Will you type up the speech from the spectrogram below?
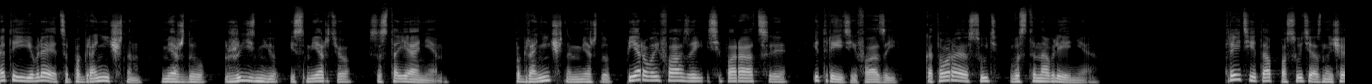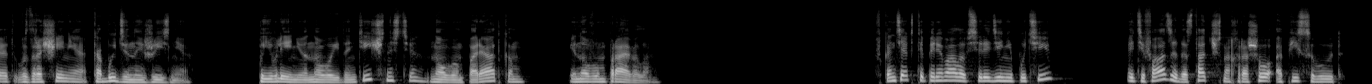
это и является пограничным между жизнью и смертью состоянием, пограничным между первой фазой сепарации и третьей фазой, которая суть восстановления. Третий этап, по сути, означает возвращение к обыденной жизни, появлению новой идентичности, новым порядкам и новым правилам. В контексте перевала в середине пути эти фазы достаточно хорошо описывают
